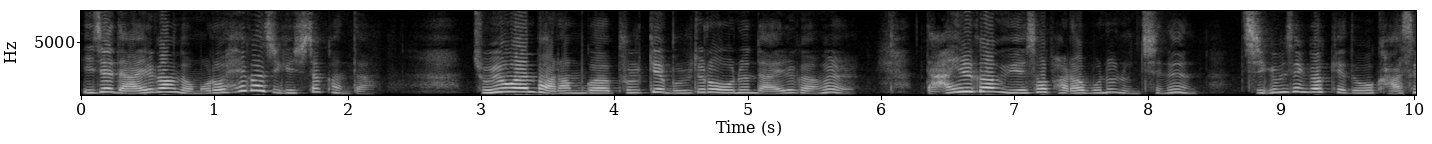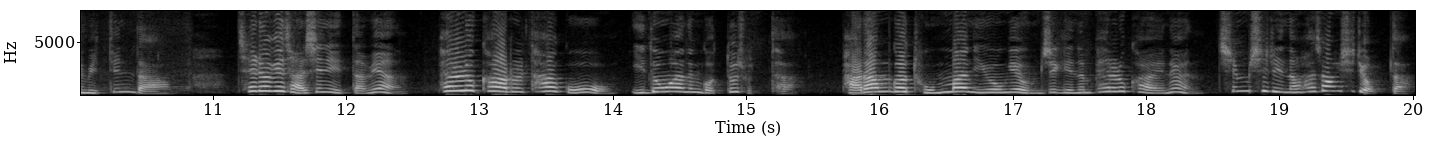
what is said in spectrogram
이제 나일강 너머로 해가 지기 시작한다. 조용한 바람과 붉게 물들어오는 나일강을 나일강 위에서 바라보는 운치는 지금 생각해도 가슴이 뛴다. 체력이 자신이 있다면 펠루카를 타고 이동하는 것도 좋다. 바람과 돈만 이용해 움직이는 펠루카에는 침실이나 화장실이 없다.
